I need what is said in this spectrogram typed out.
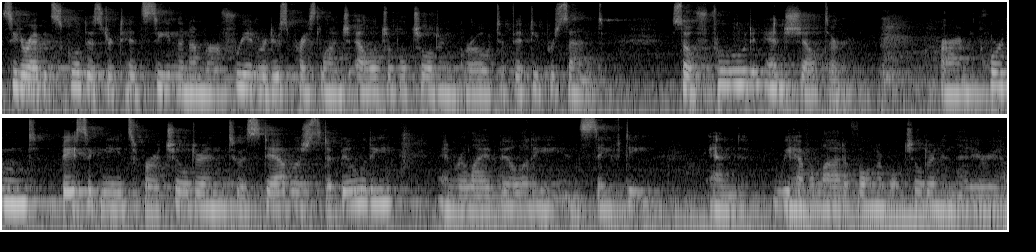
Cedar Rapids School District had seen the number of free and reduced price lunch eligible children grow to 50%. So, food and shelter are important basic needs for our children to establish stability and reliability and safety. And we have a lot of vulnerable children in that area.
